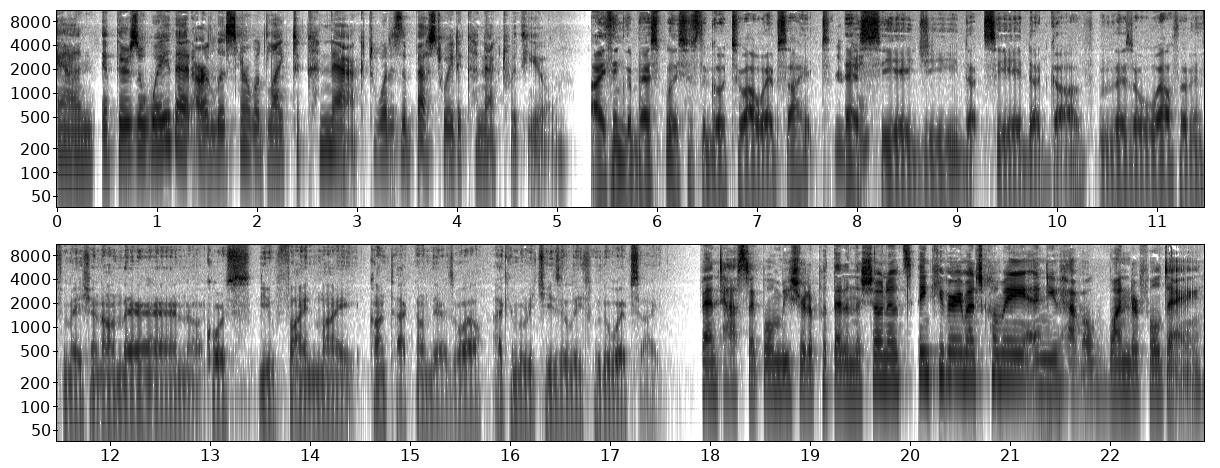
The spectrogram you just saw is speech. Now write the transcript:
And if there's a way that our listener would like to connect, what is the best way to connect with you? I think the best place is to go to our website, Okay. scag.ca.gov. There's a wealth of information on there. And of course, you find my contact on there as well. I can be reached easily through the website. Fantastic. We'll be sure to put that in the show notes. Thank you very much, Kome, and you have a wonderful day.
